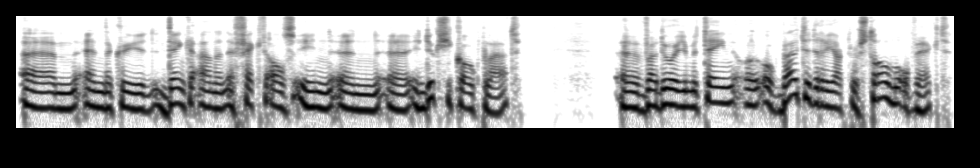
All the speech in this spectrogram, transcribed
Ehm, en dan kun je denken aan een effect als in een eh, inductiekookplaat. Eh, waardoor je meteen ook buiten de reactor stromen opwekt.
